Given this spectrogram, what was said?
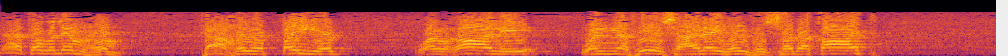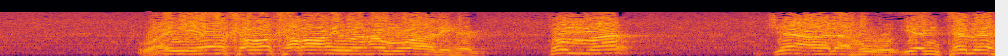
لا تظلمهم. تأخذ الطيب والغالي والنفيس عليهم في الصدقات وإياك وكرائم أموالهم. ثم جعله ينتبه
